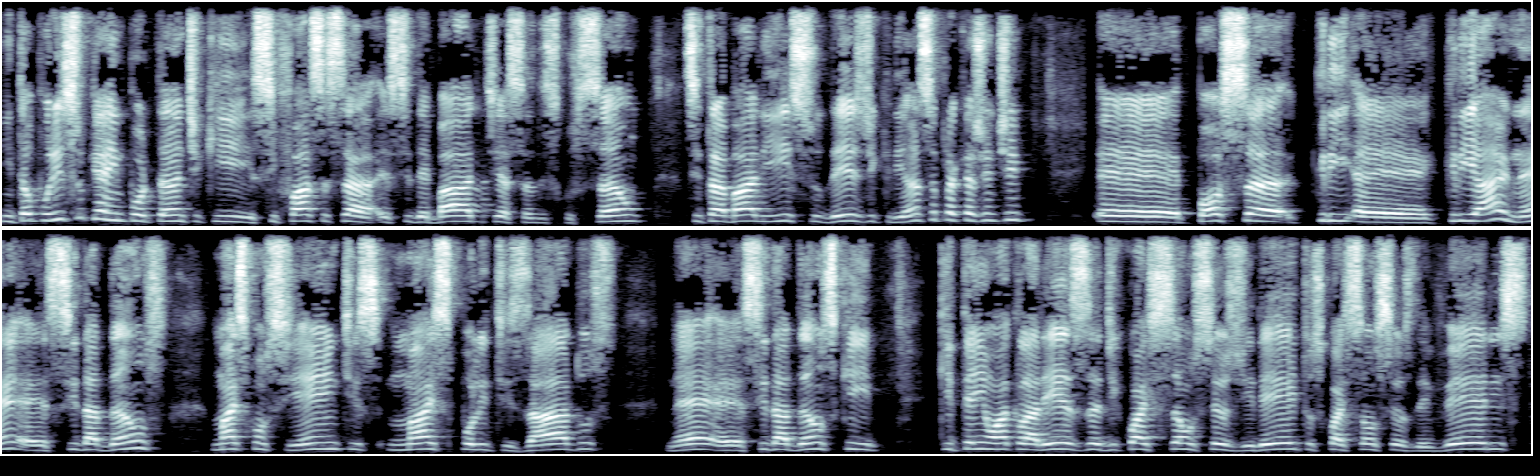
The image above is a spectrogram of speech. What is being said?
Então, por isso que é importante que se faça essa, esse debate, essa discussão, se trabalhe isso desde criança para que a gente é, possa cri, é, criar né, é, cidadãos mais conscientes, mais politizados, né, é, cidadãos que, que tenham a clareza de quais são os seus direitos, quais são os seus deveres,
